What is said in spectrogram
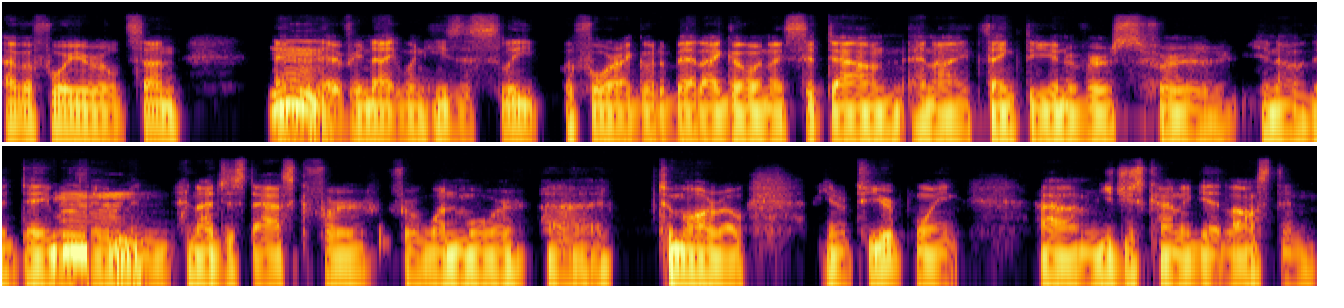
I have a 4 year old son and mm. every night when he's asleep before I go to bed I go and I sit down and I thank the universe for you know the day with mm. him and and I just ask for for one more uh tomorrow you know to your point um you just kind of get lost in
